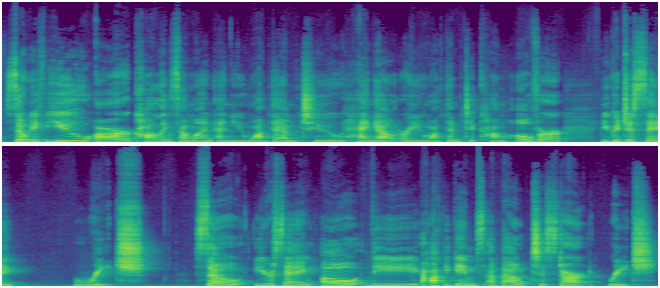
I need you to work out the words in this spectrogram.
So if you are calling someone and you want them to hang out or you want them to come over, you could just say reach. So you're saying, oh, the hockey game's about to start, reach,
